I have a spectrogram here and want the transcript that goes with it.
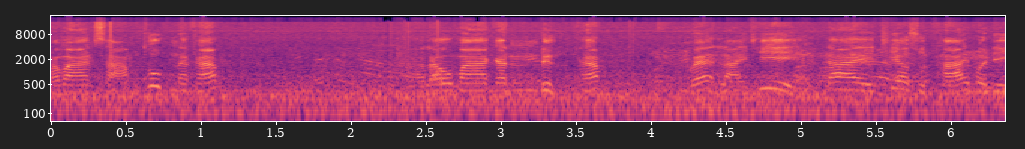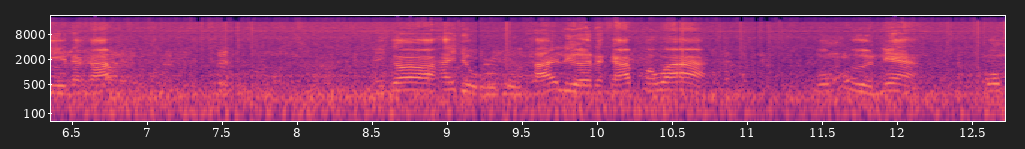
ประมาณ3ทุ่มนะครับ เรามากันดึกครับ แวะหลายที่ได้เที่ยวสุดท้ายพอดีนะครับ นี่ก็ให้ดูอยู่ท้ายเรือนะครับ เพราะว่ามุมอื่นเนี่ยมุม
